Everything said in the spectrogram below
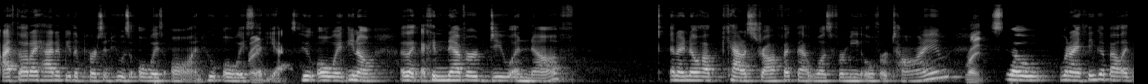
I thought I had to be the person who was always on, who always right. said yes, who always, you know, like I can never do enough. And I know how catastrophic that was for me over time. Right. So when I think about like,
